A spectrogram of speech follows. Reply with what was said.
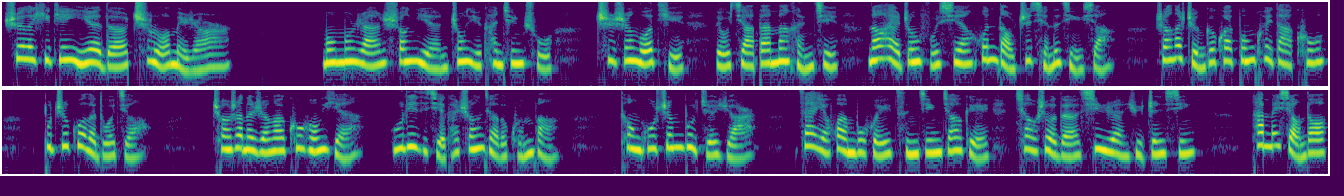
睡了一天一夜的赤裸美人儿，蒙蒙然双眼终于看清楚赤身裸体，留下斑斑痕迹。脑海中浮现昏倒之前的景象，让他整个快崩溃大哭。不知过了多久，床上的人儿哭红眼，无力的解开双脚的捆绑，痛哭声不绝于耳，再也换不回曾经交给教授的信任与真心。他没想到，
